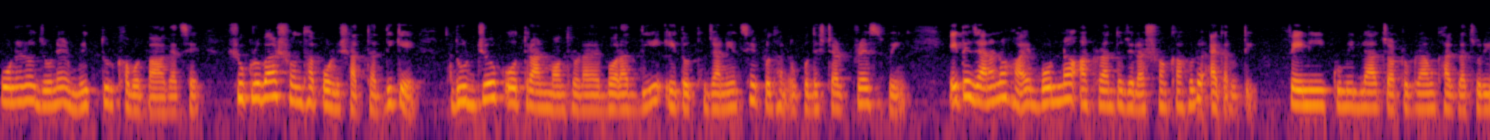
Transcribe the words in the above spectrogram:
পনেরো জনের মৃত্যুর খবর পাওয়া গেছে। শুক্রবার সন্ধ্যা পৌনে সাতটার দিকে দুর্যোগ ও ত্রাণ মন্ত্রণালয়ের বরাত দিয়ে এই তথ্য জানিয়েছে প্রধান উপদেষ্টার প্রেস উইং। এতে জানানো হয়, বন্যা আক্রান্ত জেলার সংখ্যা হলো এগারোটি। ফেনী, কুমিল্লা, চট্টগ্রাম, খাগড়াছড়ি,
